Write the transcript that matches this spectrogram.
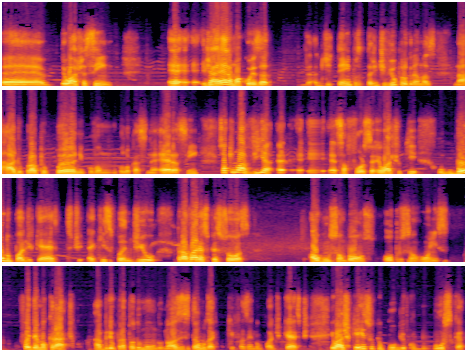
É, eu acho assim, é, é, já era uma coisa de tempos, a gente viu programas na rádio, o próprio Pânico, vamos colocar assim, né? Era assim, só que não havia é, é, essa força. Eu acho que o bom do podcast é que expandiu para várias pessoas. Alguns são bons, outros são ruins. Foi democrático abriu para todo mundo. Nós estamos aqui fazendo um podcast. Eu acho que é isso que o público busca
